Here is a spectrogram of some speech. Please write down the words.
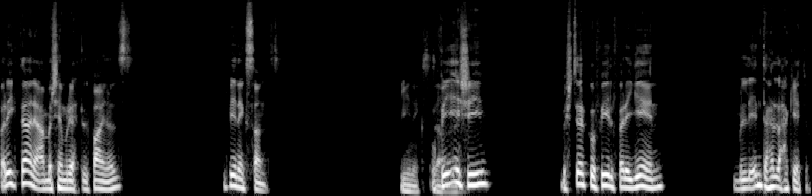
فريق ثاني عم بشم ريحة ال finals الفينيكس سانز. فينيكس وفي إشي بيشتركوا فيه الفريقين باللي أنت هلأ حكيته.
